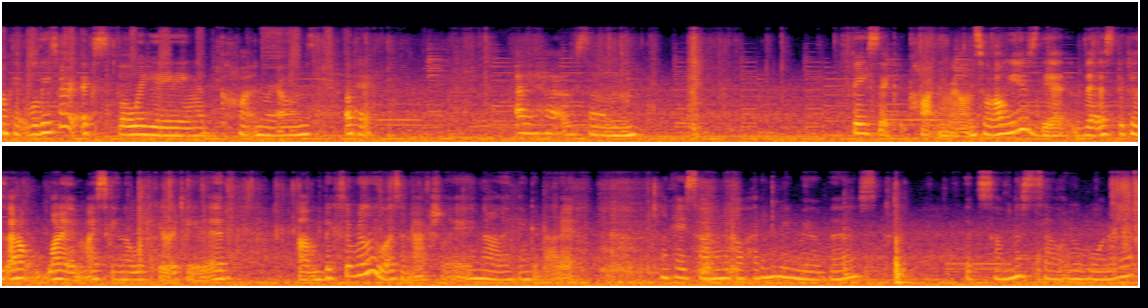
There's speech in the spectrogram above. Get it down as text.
okay, well these are exfoliating cotton rounds. Okay, I have some basic cotton rounds. So I'll use the, this because I don't want my skin to look irritated. Um, because it really wasn't actually, now that I think about it. Okay, so I'm gonna go ahead and remove this with some micellar water.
